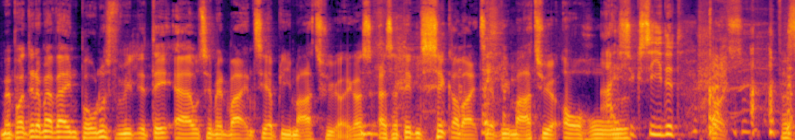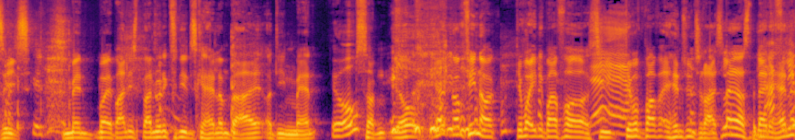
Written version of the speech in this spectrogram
Men på det der med at være en bonusfamilie, det er jo simpelthen vejen til at blive martyr, ikke også? Altså, det er den sikre vej til at blive martyr overhovedet. I succeeded. Godt, præcis. Men må jeg bare lige spørge, nu er det ikke fordi, det skal handle om dig og din mand. Jo. Sådan, jo, jo nå, fint nok. Det var egentlig bare for at sige, ja. det var bare af hensyn til dig. Så lad os lad det Ja, handle.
